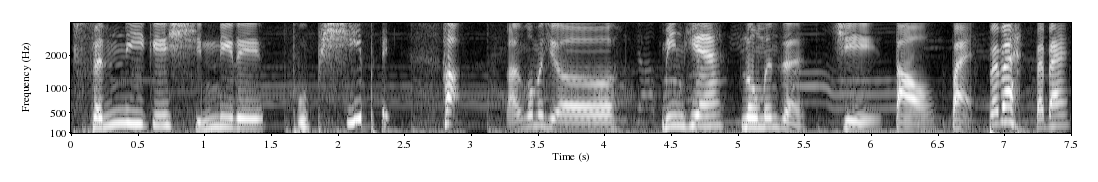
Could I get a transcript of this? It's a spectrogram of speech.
生理跟心理的不匹配。那我们就明天龙门阵接到摆，拜拜拜拜。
